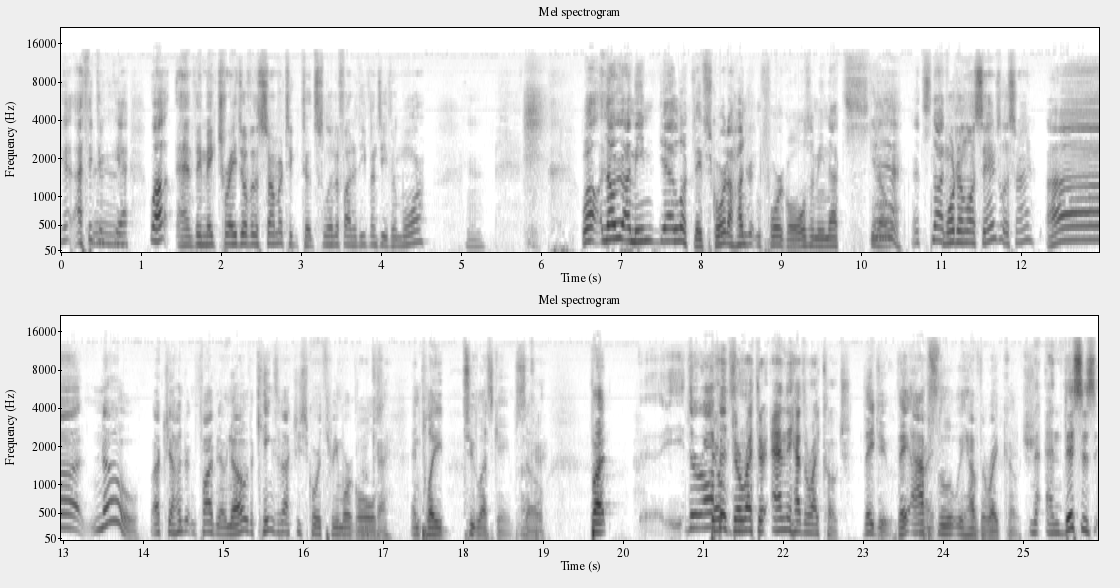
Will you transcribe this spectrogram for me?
Yeah, I think. they're Yeah. Well, and they make trades over the summer to, to solidify the defense even more. Well, no, I mean, yeah, look, they've scored 104 goals. I mean, that's you Yeah. know, it's not More than Los Angeles, right? Uh, no. Actually, 105 No, No, the Kings have actually scored three more goals Okay. and played two less games. So, Okay. but uh, their They're, offense, they're right there, and they have the right coach. they do. They absolutely have the right coach. And this is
